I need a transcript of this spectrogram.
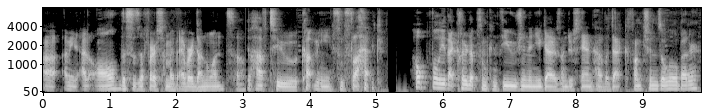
uh, I mean, at all. This is the first time I've ever done one, so you'll have to cut me some slack. Hopefully, that cleared up some confusion and you guys understand how the deck functions a little better.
